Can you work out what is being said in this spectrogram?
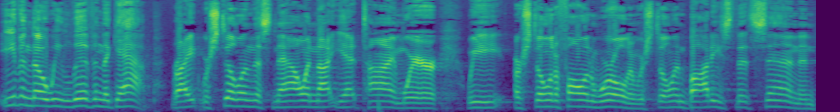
even though we live in the gap, right? We're still in this now and not yet time where we are still in a fallen world and we're still in bodies that sin and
